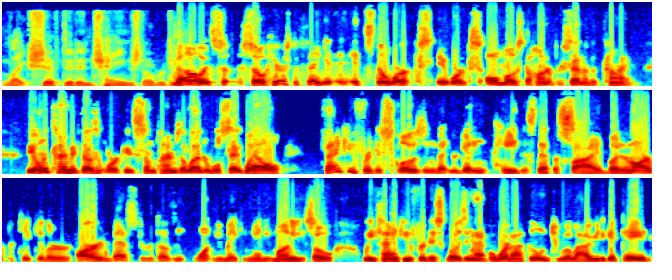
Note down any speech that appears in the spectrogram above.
like shifted and changed over time? No, it's so. Here's the thing: it, it still works. It works almost 100 percent of the time. The only time it doesn't work is sometimes a lender will say, "Well, thank you for disclosing that you're getting paid to step aside, but in our particular, our investor doesn't want you making any money, so we thank you for disclosing that, but we're not going to allow you to get paid."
